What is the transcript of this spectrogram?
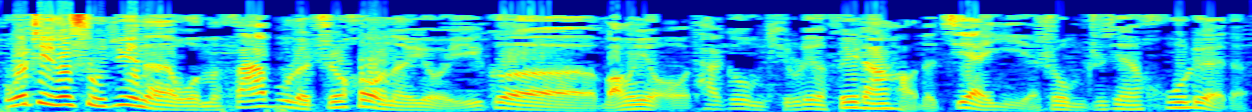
不过这个数据呢，我们发布了之后呢，有一个网友他给我们提出了一个非常好的建议，也是我们之前忽略的。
